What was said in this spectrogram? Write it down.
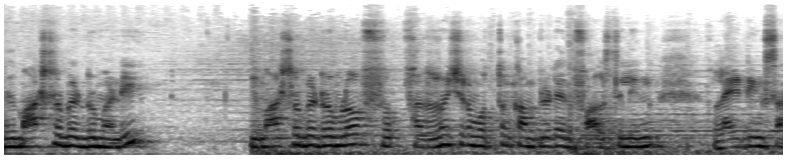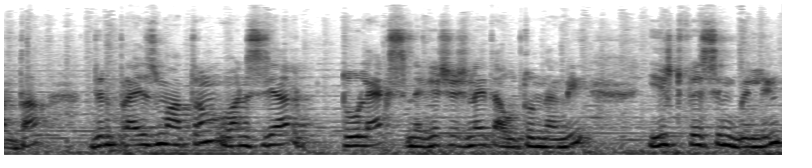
ఇది మాస్టర్ బెడ్రూమ్ అండి. ఈ మాస్టర్ బెడ్రూమ్లో ఫర్నిచర్ మొత్తం కంప్లీట్ అయింది. ఫాల్ సీలింగ్ లైటింగ్స్ అంతా. దీని ప్రైస్ మాత్రం one CR two lakhs negotiation అయితే అవుతుందండి. East facing building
